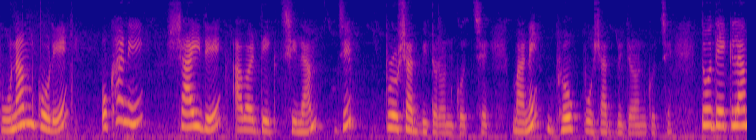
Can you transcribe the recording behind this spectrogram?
প্রণাম করে ওখানে সাইডে আবার দেখছিলাম যে প্রসাদ বিতরণ করছে। মানে ভোগ প্রসাদ বিতরণ করছে। তো দেখলাম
